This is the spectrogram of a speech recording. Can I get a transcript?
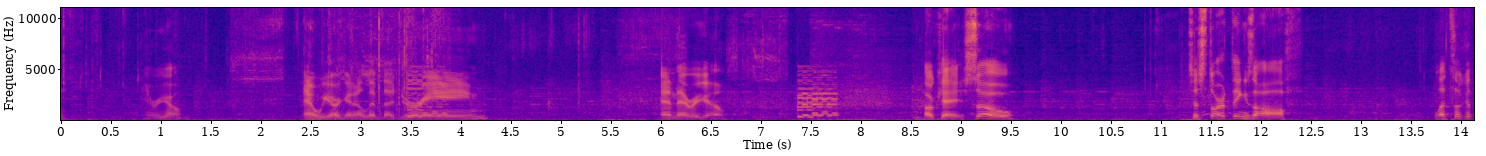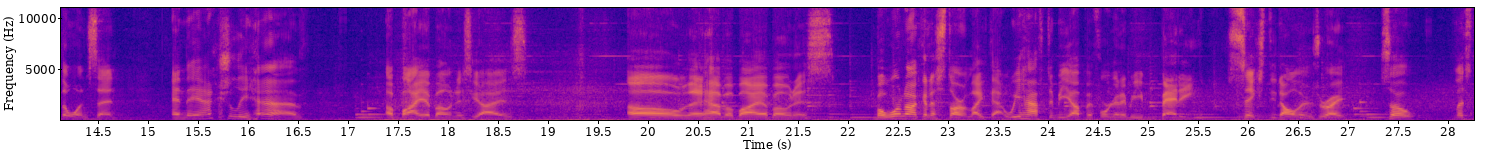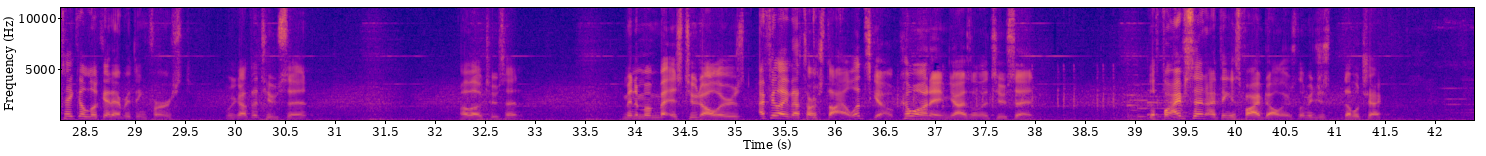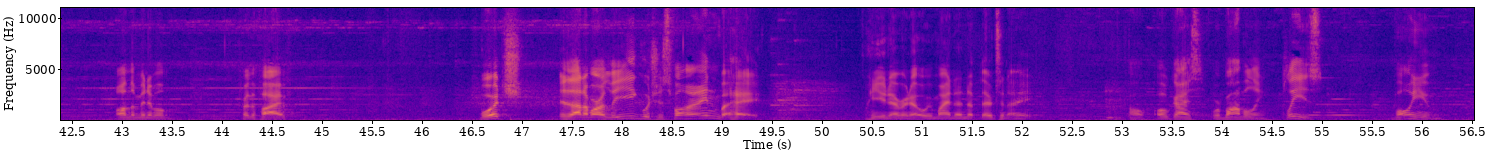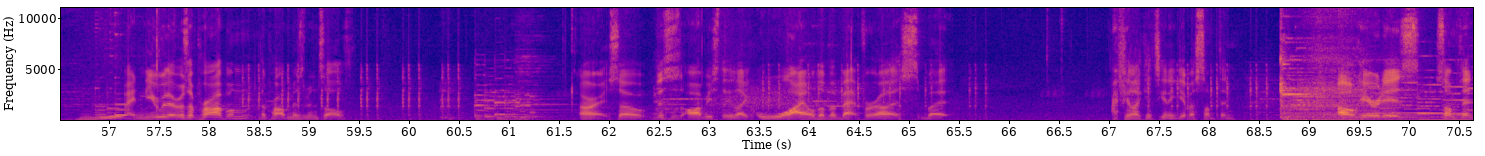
Here we go. And we are gonna live the dream. And there we go. Okay, so to start things off, let's look at the one cent. And they actually have a buy a bonus, guys. Oh, they have a buy a bonus. But we're not gonna start like that. We have to be up if we're gonna be betting $60, right? So let's take a look at everything first. We got the two cent. Hello, two cent. Minimum bet is $2. I feel like that's our style. Let's go. Come on in, guys, on the two cent. The five cent, I think, is $5. Let me just double check on the minimum for the five. Which is out of our league, which is fine, but hey, you never know. We might end up there tonight. Oh, oh, guys, we're bobbling. Please, volume. I knew there was a problem. The problem has been solved. All right, so this is obviously like wild of a bet for us, but I feel like it's gonna give us something. Oh, here it is, something.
